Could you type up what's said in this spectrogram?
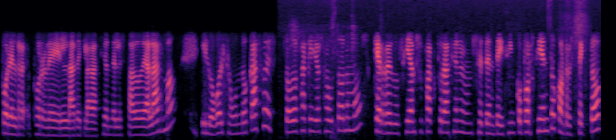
por, el, por la declaración del estado de alarma y luego el segundo caso es todos aquellos autónomos que reducían su facturación en un 75% con respecto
